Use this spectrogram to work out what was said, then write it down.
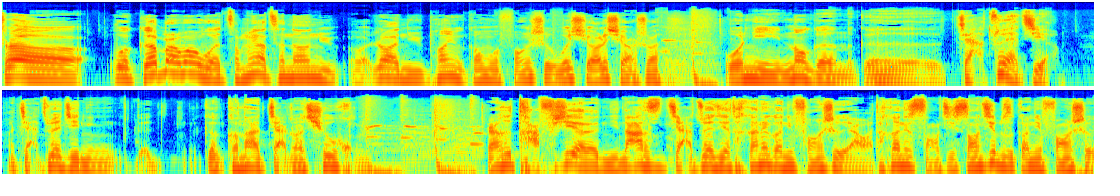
说，我哥们儿问我怎么样才能女让女朋友跟我分手。我想了想说，我你弄个那个假钻戒，假钻戒你跟跟他假装求婚，然后他发现了你拿的是假钻戒，他肯定跟你分手呀，他肯定生气，生气不是跟你分手。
